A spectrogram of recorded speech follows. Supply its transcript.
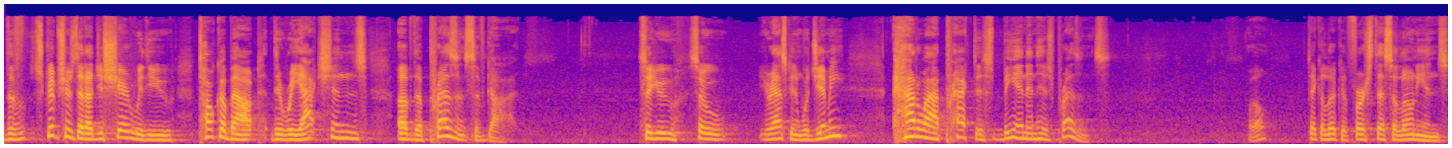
the scriptures that I just shared with you talk about the reactions of the presence of God. So you so you're asking, well, Jimmy, how do I practice being in his presence? Well, take a look at 1 Thessalonians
